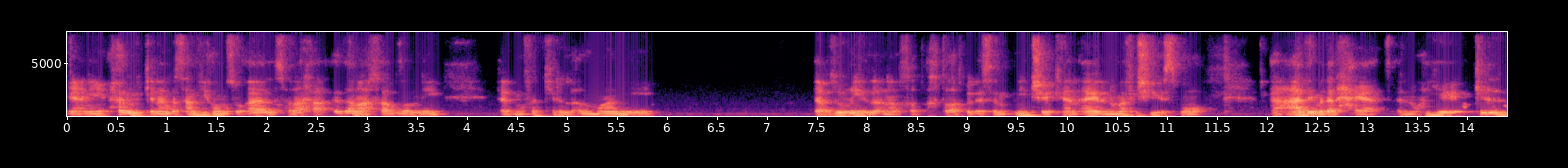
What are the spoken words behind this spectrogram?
يعني حلو الكلام بس عندي هون سؤال صراحة. إذا ما خاب ظني المفكر الألماني اعذروني إذا أنا أخطأت بالاسم. نيتشه كان قايل إنه ما في شيء اسمه عادة مدى الحياة إنه هي كل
